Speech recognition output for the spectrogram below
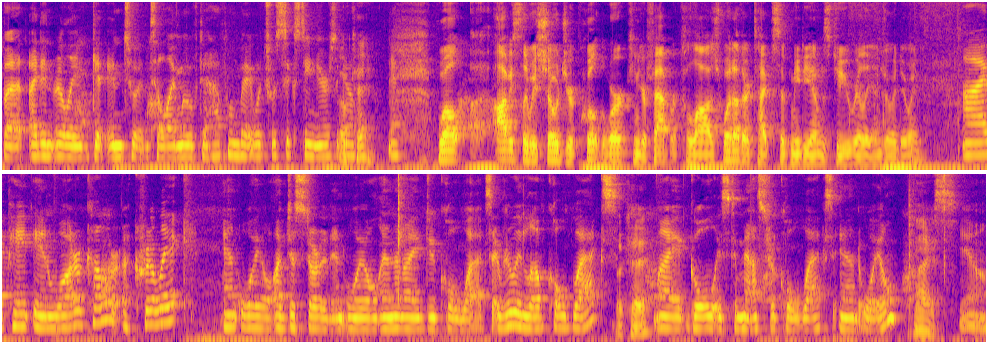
But I didn't really get into it until I moved to Half Moon Bay, which was 16 years ago. Okay. Yeah. Well, uh, obviously, we showed your quilt work and your fabric collage. What other types of mediums do you really enjoy doing? I paint in watercolor, acrylic, and oil. I've just started in oil and then I do cold wax. I really love cold wax. Okay. My goal is to master cold wax and oil. Nice. Yeah.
